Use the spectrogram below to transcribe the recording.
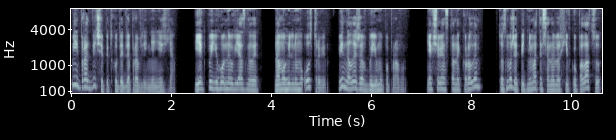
Мій брат більше підходить для правління, ніж я. І якби його не ув'язнили на могильному острові, він належав би йому по праву. Якщо він стане королем, то зможе підніматися на верхівку палацу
